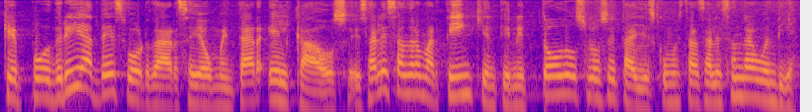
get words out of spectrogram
que podría desbordarse y aumentar el caos. Es Alessandra Martín quien tiene todos los detalles. ¿Cómo estás, Alessandra? Buen día.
